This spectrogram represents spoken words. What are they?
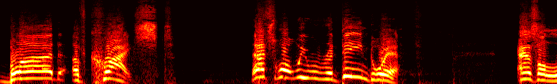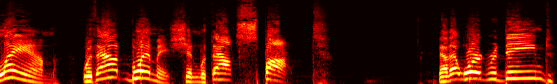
blood of Christ. That's what we were redeemed with. As a lamb without blemish and without spot. Now, that word redeemed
